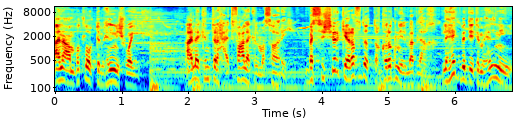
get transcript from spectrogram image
أنا عم بطلب تمهلني شوي. أنا كنت رح أدفع لك المصاري بس الشركة رفضت تقرضني المبلغ. لهيك بدي تمهلني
